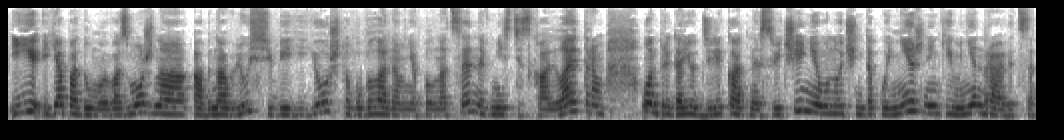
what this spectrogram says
И я подумаю, возможно, обновлю обновлю себе ее, чтобы была она у меня полноценная вместе с хайлайтером. Он придает деликатное свечение, он очень такой нежненький, мне нравится.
